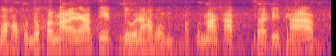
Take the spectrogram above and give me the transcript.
ก็ขอบคุณทุกคนมากเลยนะครับ ที่ดูนะครับผมขอบคุณมากครับ สวัสดีครับ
